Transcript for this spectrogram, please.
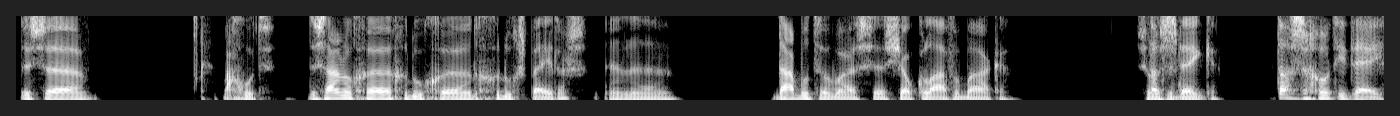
Dus, eh, maar goed. Er zijn nog eh, genoeg, eh, genoeg spelers. En eh, daar moeten we maar eens eh, chocola van maken. Zoals ze denken. Dat is een goed idee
